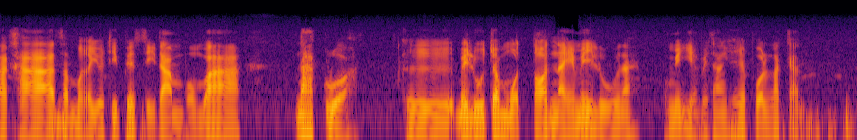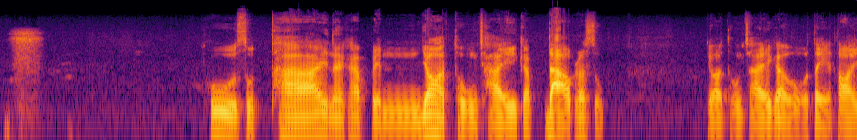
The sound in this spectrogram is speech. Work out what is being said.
ราคาเสมออยู่ที่เพชรสีดำผมว่า น่ากลัว คือไม่รู้จะหมดตอนไหนไม่รู้นะ ผมเอียงๆไปทางชยพลละกัน คู่สุดท้ายนะครับ เป็นยอดธงชัยกับดาวพระศุกร์ยอดธงชัยก็โอ้โหเตะต่อย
